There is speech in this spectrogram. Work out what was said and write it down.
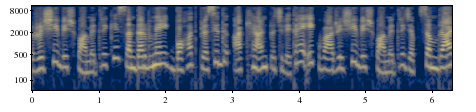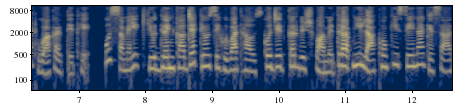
ऋषि विश्वामित्र के संदर्भ में एक बहुत प्रसिद्ध आख्यान प्रचलित है। एक बार ऋषि विश्वामित्र जब सम्राट हुआ करते थे उस समय एक युद्ध इनका दैत्यों से हुआ था। उसको जीतकर विश्वामित्र अपनी लाखों की सेना के साथ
